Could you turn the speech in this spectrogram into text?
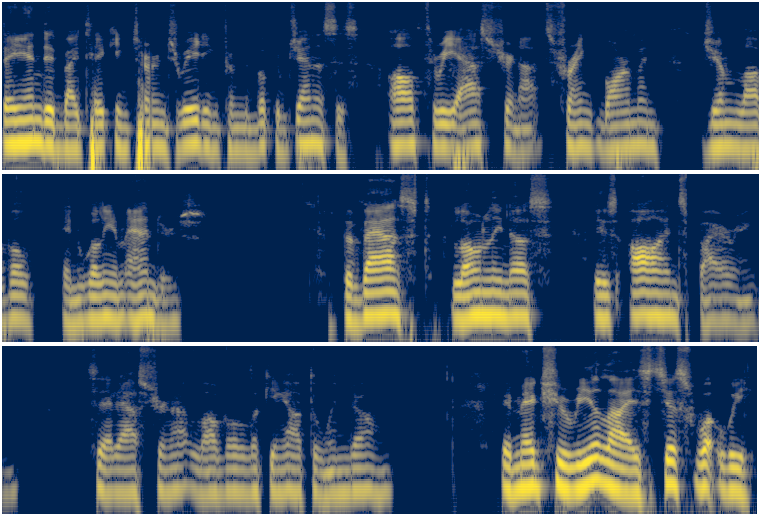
They ended by taking turns reading from the book of Genesis, all three astronauts, Frank Borman, Jim Lovell, and William Anders. The vast loneliness is awe inspiring, said astronaut Lovell, looking out the window. It makes you realize just what we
